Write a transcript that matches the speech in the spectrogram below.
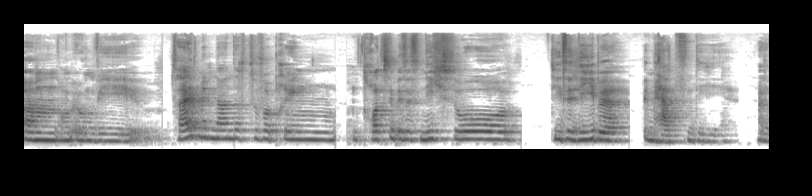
Ähm, um irgendwie Zeit miteinander zu verbringen. trotzdem ist es nicht so diese Liebe, im Herzen die, also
